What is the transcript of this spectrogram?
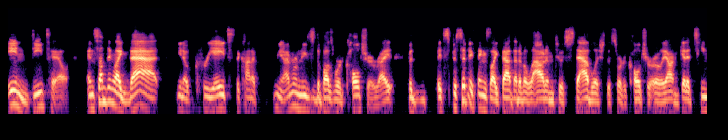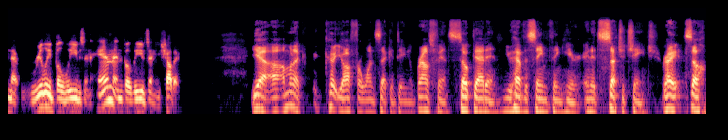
in detail and something like that you know creates the kind of you know everyone uses the buzzword culture right but it's specific things like that that have allowed him to establish this sort of culture early on get a team that really believes in him and believes in each other yeah, uh, I'm going to cut you off for one second, Daniel. Browns fans, soak that in. You have the same thing here, and it's such a change, right? So,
